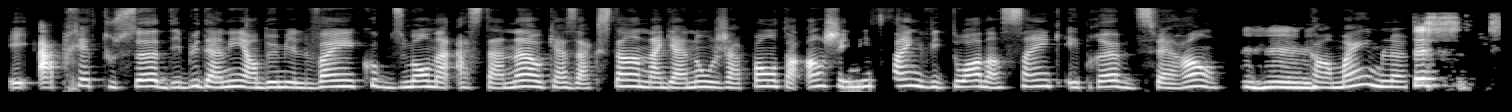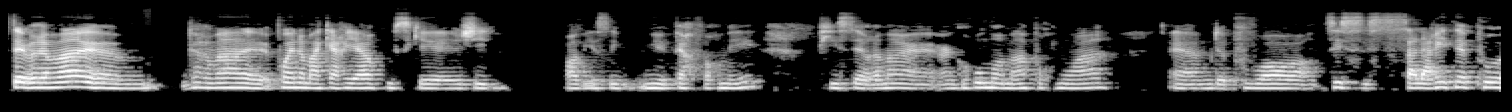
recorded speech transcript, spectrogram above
Et après tout ça, début d'année en 2020, Coupe du Monde à Astana au Kazakhstan, Nagano au Japon, tu as enchaîné cinq victoires dans cinq épreuves différentes. Mm-hmm. Quand même, là. C'était vraiment, euh, vraiment le euh, point de ma carrière où j'ai obviously mieux performé. Puis c'était vraiment un, gros moment pour moi. Euh, de pouvoir, tu sais, ça l'arrêtait pas,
